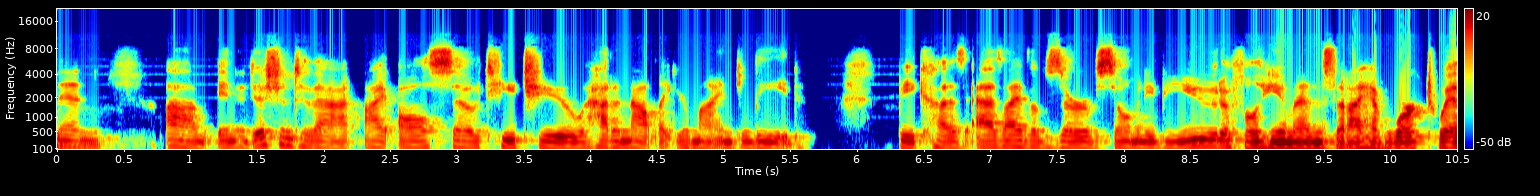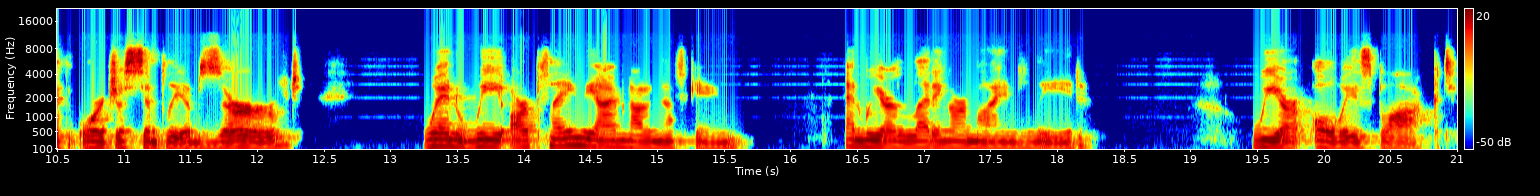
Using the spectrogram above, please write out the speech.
then, um, in addition to that, I also teach you how to not let your mind lead. Because as I've observed so many beautiful humans that I have worked with or just simply observed, when we are playing the I'm not enough game and we are letting our mind lead, we are always blocked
